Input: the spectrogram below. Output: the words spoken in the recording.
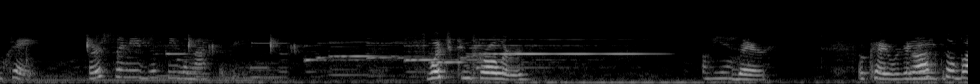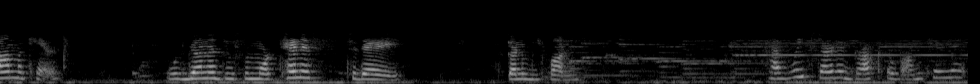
Okay. First, I need to see the masterpiece. Switch controllers. Oh yeah. There. Okay, we're gonna need, Obamacare. we're gonna do some more tennis today. Gonna be fun. Have we started Brock's Obamacare yet?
